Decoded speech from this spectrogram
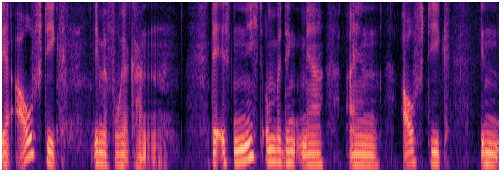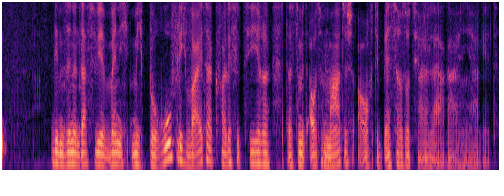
der Aufstieg, den wir vorher kannten, der ist nicht unbedingt mehr ein Aufstieg in dem Sinne, dass wir, wenn ich mich beruflich weiter qualifiziere, dass damit automatisch auch die bessere soziale Lage einhergeht.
